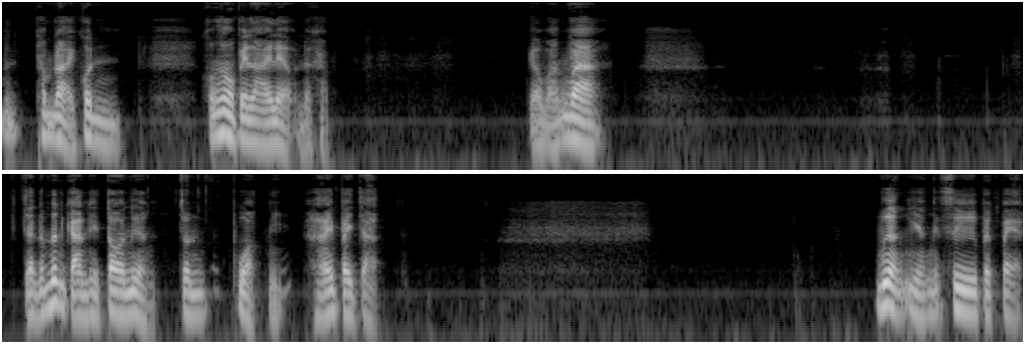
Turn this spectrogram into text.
มันทำลายคนของเฮาไปหลายแล้วนะครับก็หวังว่า จะดำเนินการให้ต่อเนื่องจนพวกนี้หายไปจาก เมืองอย่างซื้อแปลก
